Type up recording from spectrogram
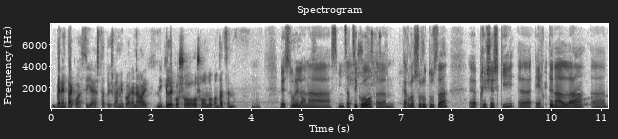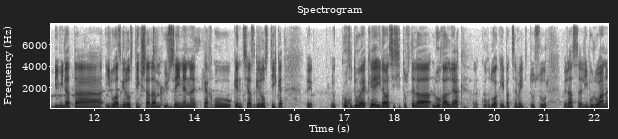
benetako azia estatu islamikoaren, bai, Mikelek oso, oso ondo kontatzen du. Hmm. Be, zure lana zmintzatzeko, um, Carlos Urrutuza, uh, Prezeski, uh, erten alda, uh, 2000 iruaz geroztik, Saddam Husseinen kargu kentziaz geroztik, kurduek irabazi zituztela lurraldeak, kurduak aipatzen baitituzu beraz liburuan,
